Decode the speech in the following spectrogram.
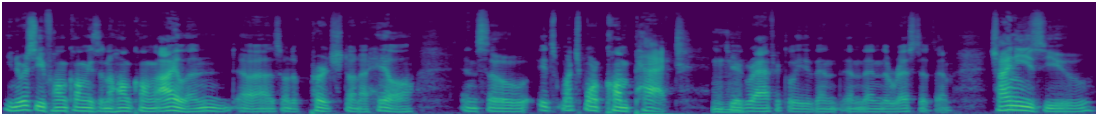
University of Hong Kong is in Hong Kong Island, uh, sort of perched on a hill, and so it's much more compact mm-hmm. geographically than, than than the rest of them. Chinese U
